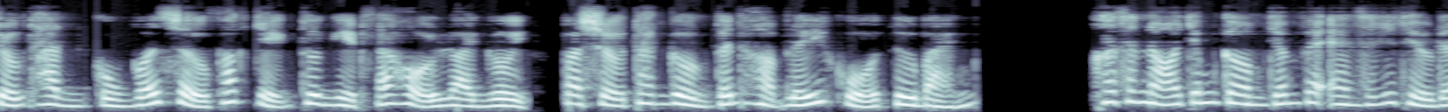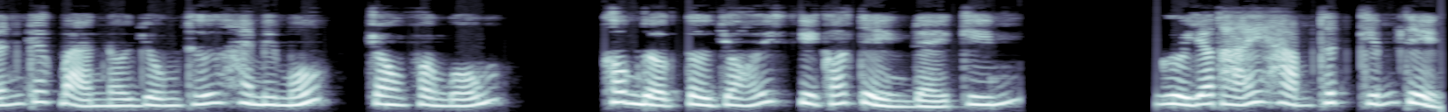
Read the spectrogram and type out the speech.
trưởng thành cùng với sự phát triển thương nghiệp xã hội loài người và sự tăng cường tính hợp lý của tư bản. Kho sách nói.com.vn sẽ giới thiệu đến các bạn nội dung thứ 21 trong phần 4. Không được từ chối khi có tiền để kiếm. Người Do Thái ham thích kiếm tiền,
